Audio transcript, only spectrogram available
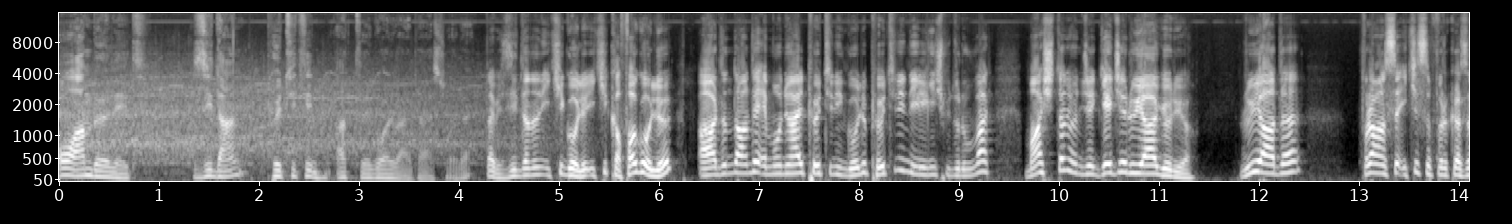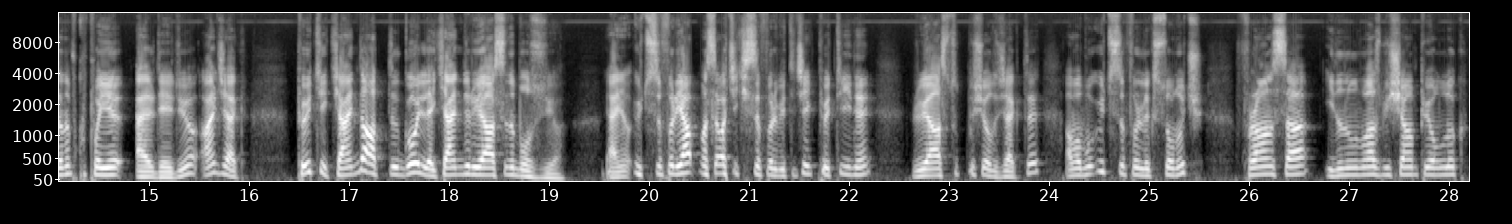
O an böyleydi. Zidane Petit'in attığı gol var daha sonra. Tabii Zidane'ın iki golü, iki kafa golü. Ardından da Emmanuel Pötin'in golü. Pötin'in de ilginç bir durum var. Maçtan önce gece rüya görüyor. Rüyada Fransa 2-0 kazanıp kupayı elde ediyor. Ancak Pöti kendi attığı golle kendi rüyasını bozuyor. Yani 3-0 yapmasa maç 2-0 bitecek. Pöti yine rüyası tutmuş olacaktı. Ama bu 3-0'lık sonuç Fransa inanılmaz bir şampiyonluk.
